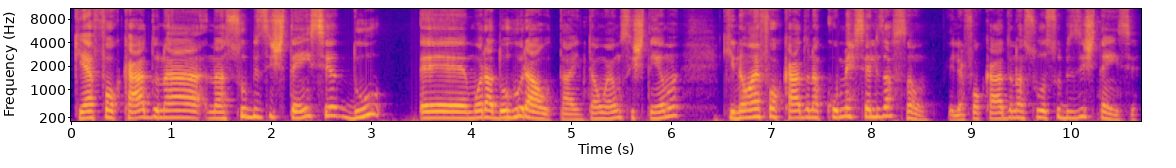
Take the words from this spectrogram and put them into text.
que é focado na, na subsistência do é, morador rural, tá? Então é um sistema que não é focado na comercialização, ele é focado na sua subsistência.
